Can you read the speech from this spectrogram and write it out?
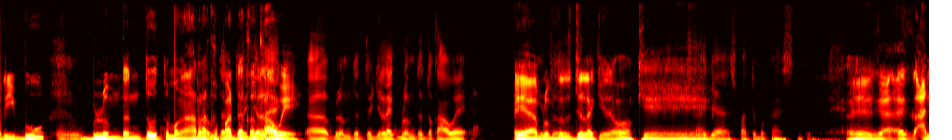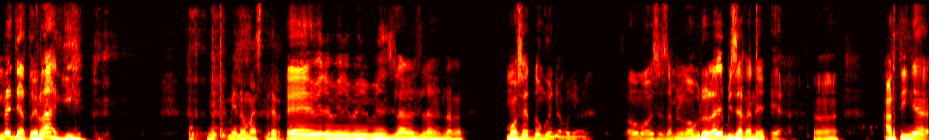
ribu mm-mm. belum tentu itu mengarah Belum kepada ke jelek. KW. Eh, belum tentu jelek, belum tentu KW. Iya Gitu. belum tentu jelek ya. Oke. Bisa aja sepatu bekas. gitu. Eh, eh, anda jatuhin lagi. Mi- Minum master. Eh minum minum minum, minum. silakan silakan silakan. Mau saya tungguin apa gimana? Oh mau saya sambil ngobrol aja bisa kan ya? Iya. Heeh. artinya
